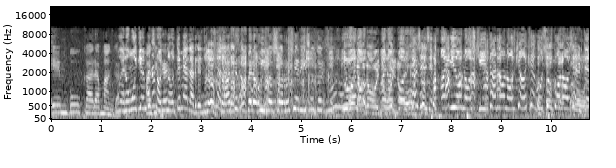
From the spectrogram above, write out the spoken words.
en Bucaramanga. Bueno, muy bien, pero no, que- no te me alargues, no te me Ay, alargues. pero, pero, ¿y los zorros y erizos? No, no, Y bueno, no, no, hoy no, bueno, el no. podcast se dice, ay, Don Osquitar, Don Oscar, ay, qué gusto conocerte,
